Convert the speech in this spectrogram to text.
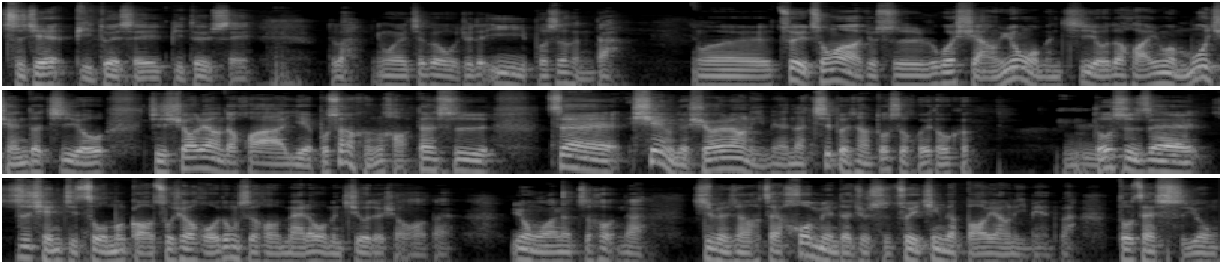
直接比对谁比对谁，对吧？因为这个我觉得意义不是很大。因为最终啊，就是如果想用我们机油的话，因为我们目前的机油其实销量的话也不算很好，但是在现有的销量里面那，基本上都是回头客。都是在之前几次我们搞促销活动时候买了我们机油的小伙伴，用完了之后，那基本上在后面的就是最近的保养里面，对吧？都在使用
